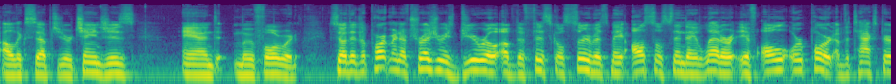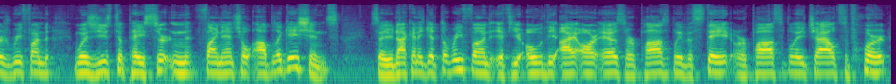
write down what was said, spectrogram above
I'll accept your changes and move forward. So the Department of Treasury's Bureau of the Fiscal Service may also send a letter if all or part of the taxpayer's refund was used to pay certain financial obligations. So you're not going to get the refund if you owe the IRS or possibly the state or possibly child support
